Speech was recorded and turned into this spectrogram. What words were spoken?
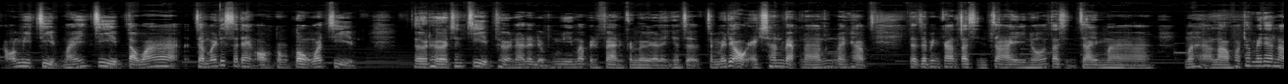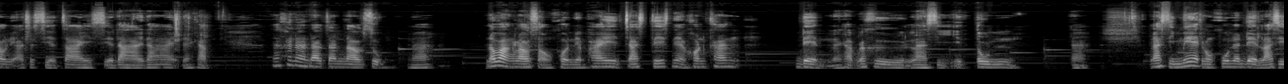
ถามว่ามีจีบไหมจีบ แต่ว่าจะไม่ได้แสดงออกตรงๆว่าจีบ เธอเธอฉันจีบเธอนะเดี๋ยวพรุ่งนี้มาเป็นแฟนกันเลยอะไรเงี้ยจะจะไม่ได้ออกแอคชั่นแบบนั้นนะครับ แต่จะเป็นการตัดสินใจเนาะตัดสินใจมามาหาเราเพราะถ้าไม่ได้เราเนี่ยอาจจะเสียใจเสียดายได้นะครับและขณะดาวจันทร์ดาวศุกร์นะระหว่างเราสองคนเนี่ยไพ่ justice เนี่ยค่อนข้างเด่นนะครับก็คือราศีตุล นะราศีเมษของคุณเด่นราศี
